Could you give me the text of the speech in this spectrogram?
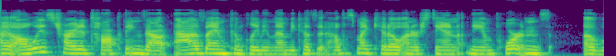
I always try to talk things out as I am completing them because it helps my kiddo understand the importance of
